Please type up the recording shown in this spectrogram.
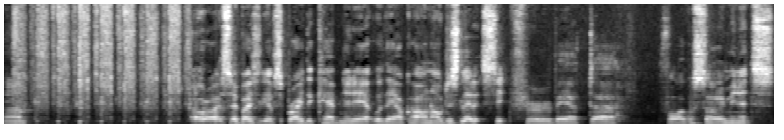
Um, Alright, so basically I've sprayed the cabinet out with alcohol and I'll just let it sit for about uh, five or so minutes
